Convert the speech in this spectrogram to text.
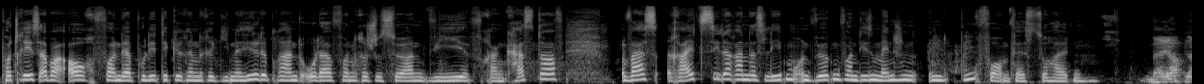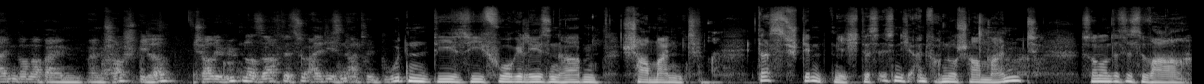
Porträts aber auch von der Politikerin Regine Hildebrand oder von Regisseuren wie Frank Kastorf. Was reizt Sie daran, das Leben und Wirken von diesen Menschen in Buchform festzuhalten? Naja, bleiben wir mal beim, beim Schauspieler. Charlie Hübner sagte zu all diesen Attributen, die Sie vorgelesen haben, charmant. Das stimmt nicht. Das ist nicht einfach nur charmant, sondern das ist wahr.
